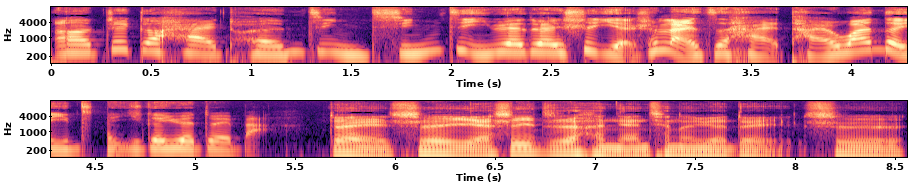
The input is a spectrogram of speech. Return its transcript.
呃，这个海豚警刑警乐队是也是来自海台湾的一一个乐队吧？对，是也是一支很年轻的乐队，是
